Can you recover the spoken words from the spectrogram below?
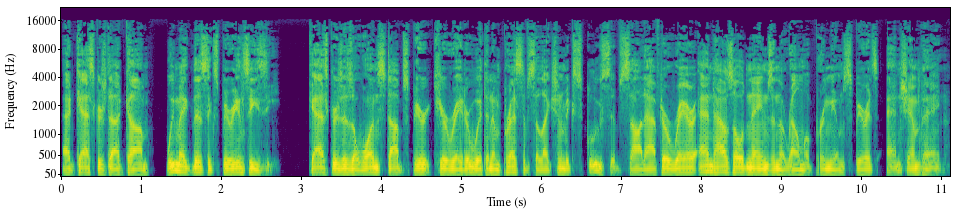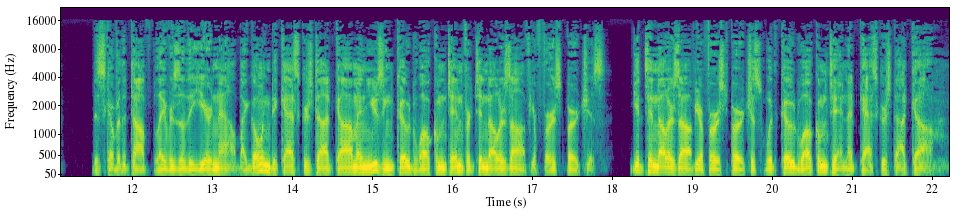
At Caskers.com, we make this experience easy. Caskers is a one stop spirit curator with an impressive selection of exclusive, sought after, rare, and household names in the realm of premium spirits and champagne. Discover the top flavors of the year now by going to Caskers.com and using code WELCOME10 for $10 off your first purchase. Get $10 off your first purchase with code WELCOME10 at Caskers.com.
